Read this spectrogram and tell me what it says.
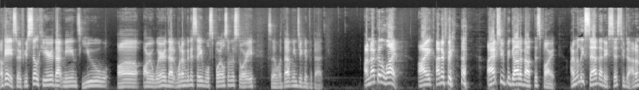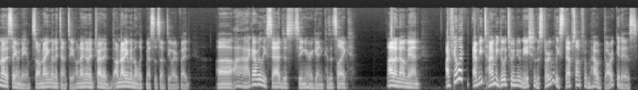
Okay, so if you're still here, that means you uh, are aware that what I'm going to say will spoil some of the story. So what that means, you're good with that. I'm not going to lie. I kind of forgot. I actually forgot about this part. I'm really sad that her sister died. I don't know how to say her name, so I'm not even going to attempt to. I'm not going to try to... I'm not even going to like mess this up to her, but... Uh, I, know, I got really sad just seeing her again, because it's like... I don't know, man. I feel like every time we go to a new nation, the story really steps on from how dark it is,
